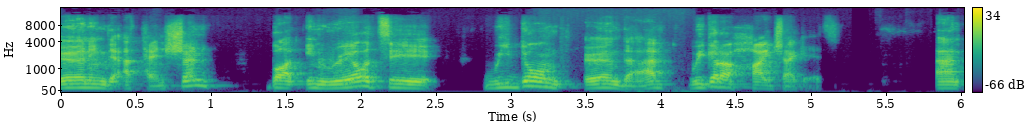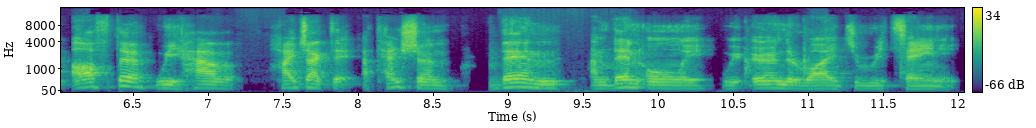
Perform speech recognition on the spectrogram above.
earning the attention, but in reality, we don't earn that. We gotta hijack it. And after we have hijacked the attention, then and then only we earn the right to retain it.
